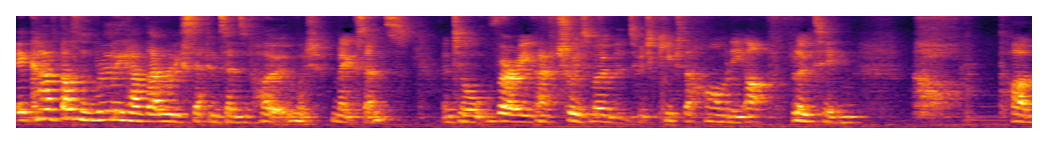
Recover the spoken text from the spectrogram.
it kind of doesn't really have that really settled sense of home, which makes sense, until very kind of choice moments, which keeps the harmony up, floating. Pun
